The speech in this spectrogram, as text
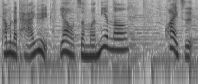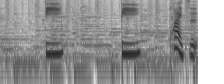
它们的台语要怎么念呢？筷子，滴滴，筷子。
